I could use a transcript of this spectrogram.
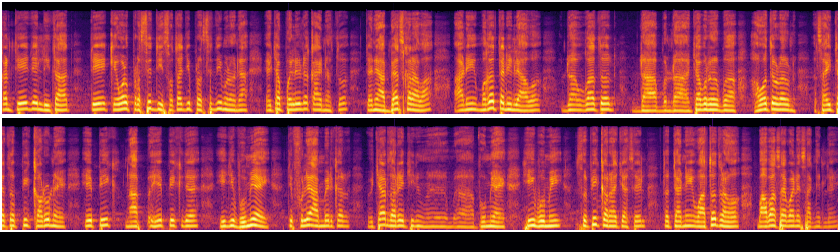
कारण ते जे लिहितात ते केवळ प्रसिद्धी स्वतःची प्रसिद्धी मिळवण्या याच्या पलीकडं काय नसतं. त्याने अभ्यास करावा आणि मगच त्यांनी लिहावं. न उगाच डा डा ह्याच्यावर हवं तेवढं साहित्याचं पीक काढू नये. हे पीक ना हे पीक जे ही जी भूमी आहे ती फुले आंबेडकर विचारधारेची भूमी आहे. ही भूमी सुपीक करायची असेल तर त्यांनी वाचत राहावं. बाबासाहेबांनी सांगितलं आहे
